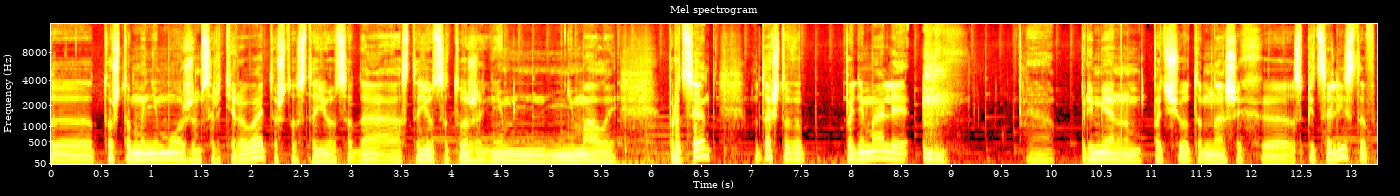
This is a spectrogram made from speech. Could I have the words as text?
э, то, что мы не можем сортировать, то, что остается, да, а остается тоже нем- немалый процент. Ну, так что вы понимали, э, примерным подсчетом наших э, специалистов,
